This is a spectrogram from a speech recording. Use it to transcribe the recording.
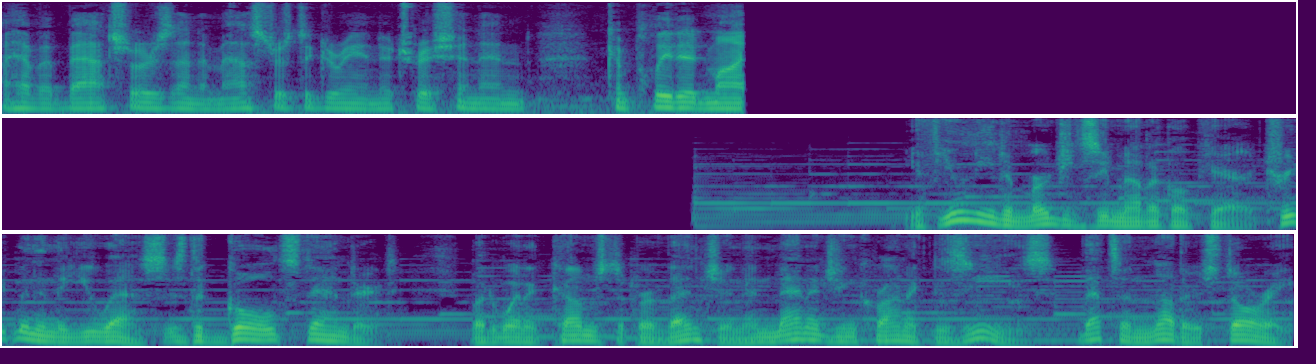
I have a bachelor's and a master's degree in nutrition and completed my If you need emergency medical care, treatment in the U.S. is the gold standard. But when it comes to prevention and managing chronic disease, that's another story.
